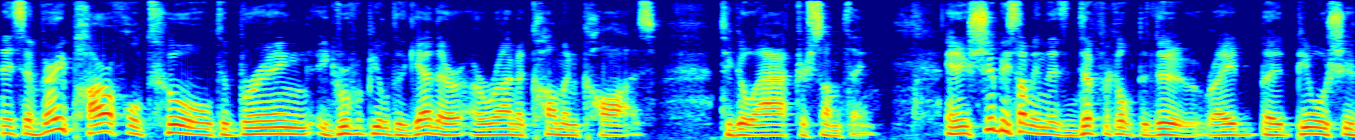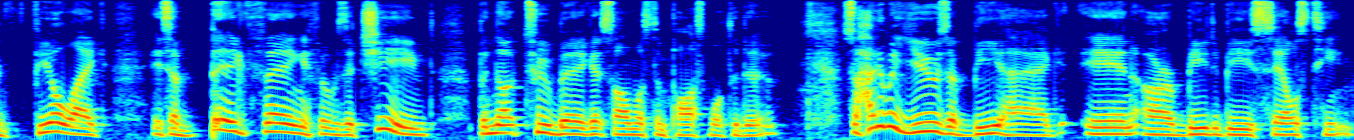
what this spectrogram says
It's a very powerful tool to bring a group of people together around a common cause to go after something. And it should be something that's difficult to do, right? But people should feel like it's a big thing if it was achieved, but not too big, it's almost impossible to do. So, how do we use a BHAG in our B2B sales team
